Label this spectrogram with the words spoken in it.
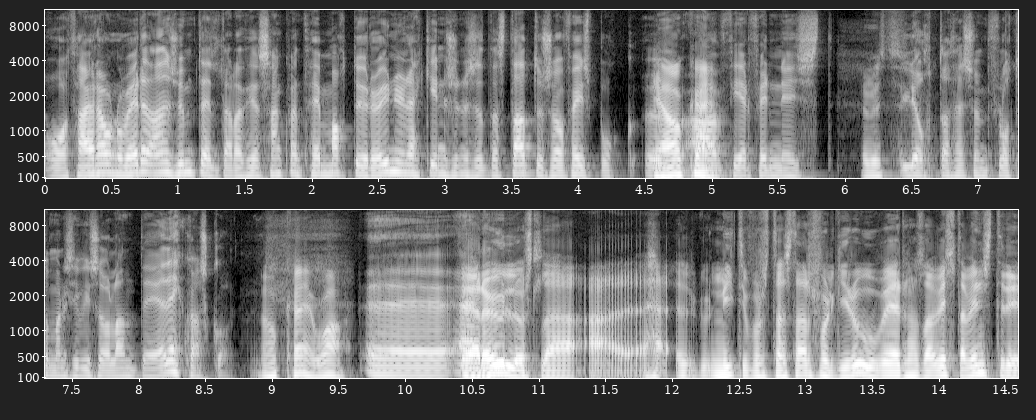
og þær hafa nú verið aðeins umdeildara því að samkvæmt þeim máttu í raunin ekki einu sinni setja status á Facebook um Já, ok. að þér finnist Að þessum flottumanni sem vísa á landi eða eitthvað sko Ok, wow. uh, þegar augljóslega að 90% af starfsfólki í rúf er náttúrulega vilt að vinstri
